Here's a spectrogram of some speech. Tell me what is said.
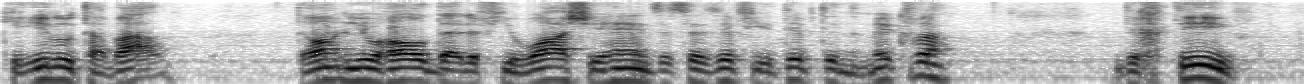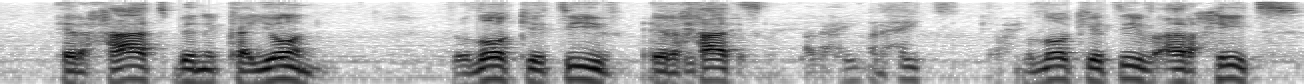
ki'ilu tabal. Don't you hold that if you wash your hands, it's as if you dipped in the mikveh? Dichtiv irchatz benikayon. V'lo ketiv irchatz. V'lo ketiv architz.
